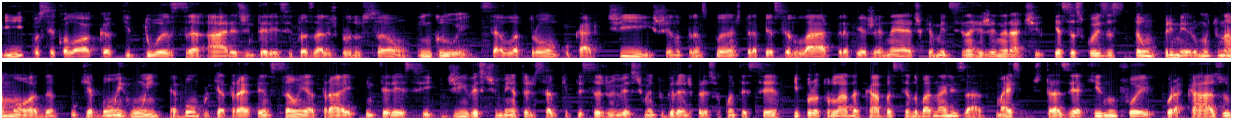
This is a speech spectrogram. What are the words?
E você coloca que duas ah, áreas de interesse, duas áreas de produção incluem célula-tronco, CAR-T, xenotransplante, terapia celular, terapia genética, medicina regenerativa. E essas coisas estão, primeiro, muito na moda, o que é bom e ruim. É bom porque atrai atenção e atrai interesse de investimento, a gente sabe que precisa de um investimento grande para isso acontecer. E por outro lado, acaba sendo banalizado. Mas de trazer aqui não foi por acaso,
